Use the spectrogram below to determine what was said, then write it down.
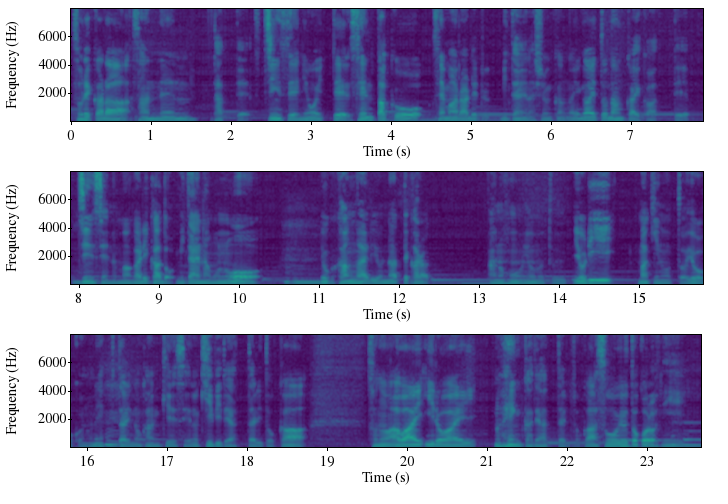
それから3年経って人生において選択を迫られるみたいな瞬間が意外と何回かあってうん人生の曲がり角みたいなものをうん。よく考えるようになってからあの本を読むとより牧野と陽子のねうん。2人の関係性の機微であったりとかその淡い色合いの変化であったりとかそういうところにうん。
